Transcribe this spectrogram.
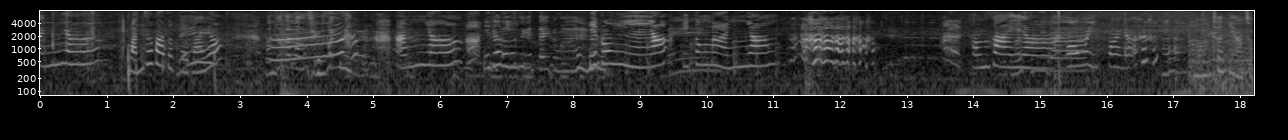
안녕. 만져봐도 되나요? 만져달라고 지금 서 있는 거예요. 안녕. 이름이 떨어지겠다 이동안. 이동이에요? 이동아 안녕. 감사해요. 너무 이뻐요. 너무 특이하죠?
